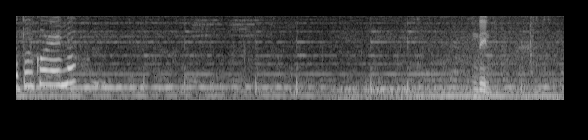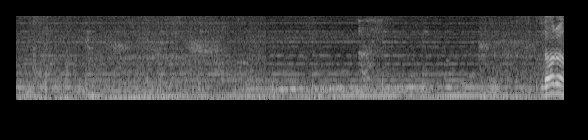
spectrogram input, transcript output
আদর করে না? দিন। ধরো।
